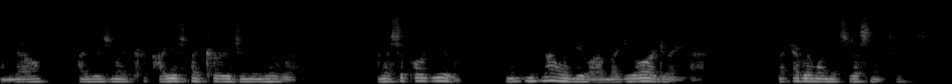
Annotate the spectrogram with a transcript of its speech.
And now I use my I use my courage in a new way, and I support you. I mean, not only you, Amrit, you are doing that, but everyone that's listening to us.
